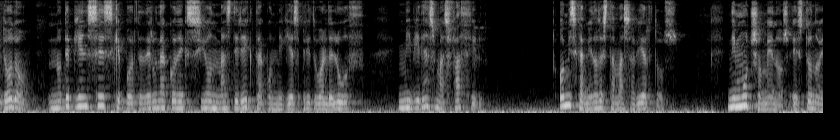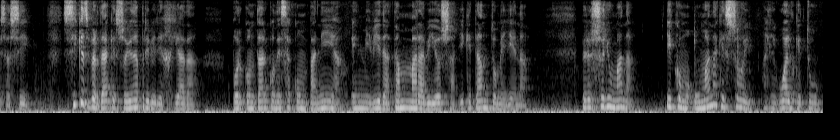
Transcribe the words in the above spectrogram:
todo, no te pienses que por tener una conexión más directa con mi guía espiritual de luz, mi vida es más fácil o mis caminos están más abiertos. Ni mucho menos, esto no es así. Sí que es verdad que soy una privilegiada por contar con esa compañía en mi vida tan maravillosa y que tanto me llena. Pero soy humana y como humana que soy, al igual que tú,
